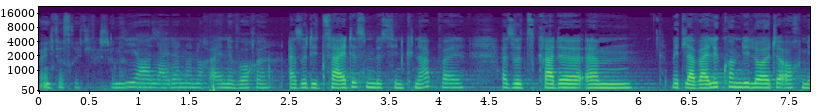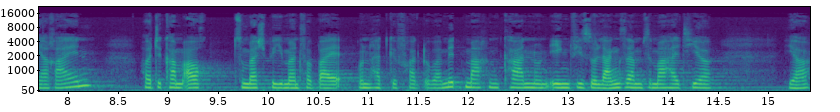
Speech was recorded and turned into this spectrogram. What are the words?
wenn ich das richtig verstanden habe? Ja, leider nur noch eine Woche. Also die Zeit ist ein bisschen knapp, weil, also jetzt gerade ähm, mittlerweile kommen die Leute auch mehr rein. Heute kam auch zum Beispiel jemand vorbei und hat gefragt, ob er mitmachen kann. Und irgendwie so langsam sind wir halt hier, ja,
